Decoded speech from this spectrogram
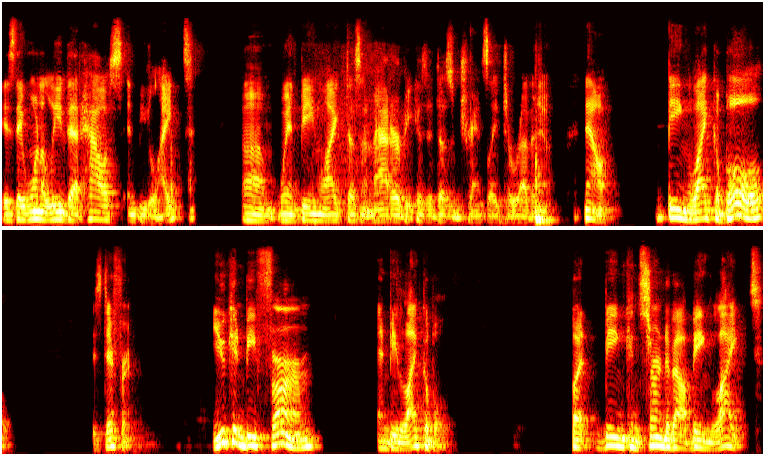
is they want to leave that house and be liked um, when being liked doesn't matter because it doesn't translate to revenue. Now, being likable is different. You can be firm and be likable, but being concerned about being liked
